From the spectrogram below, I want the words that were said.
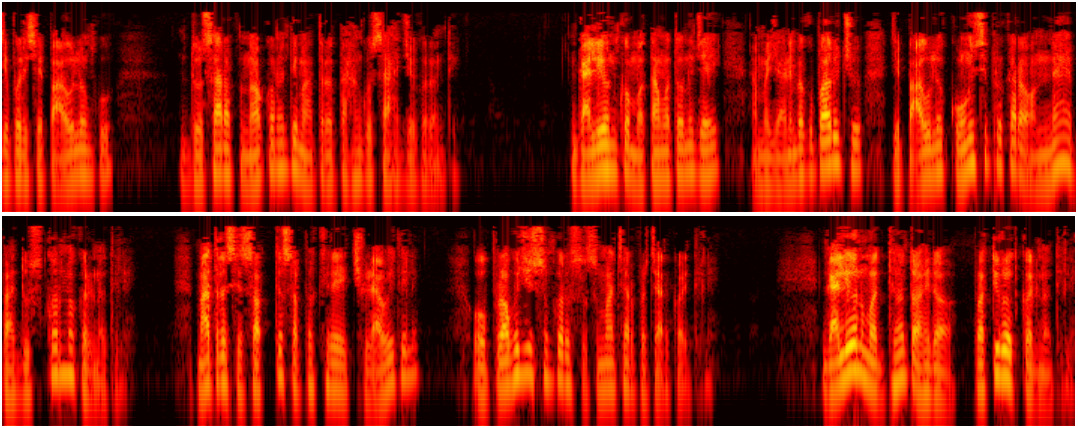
ଯେପରି ସେ ପାଉଲଙ୍କୁ ଦୋଷାରୋପ ନ କରନ୍ତି ମାତ୍ର ତାହାଙ୍କୁ ସାହାଯ୍ୟ କରନ୍ତି। ଗାଲିଓନ୍ଙ୍କ ମତାମତ ଅନୁଯାୟୀ ଆମେ ଜାଣିବାକୁ ପାରୁଛୁ ଯେ ପାଉଲ କୌଣସି ପ୍ରକାର ଅନ୍ୟାୟ ବା ଦୁଷ୍କର୍ମ କରିନଥିଲେ। ମାତ୍ର ସେ ସତ୍ୟ ସପକ୍ଷରେ ଛିଡ଼ା ହୋଇଥିଲେ ଓ ପ୍ରଭୁ ଯୀଶୁଙ୍କର ସୁଷମାଚାର ପ୍ରଚାର କରିଥିଲେ। ଗାଲିଓନ୍ ମଧ୍ୟ ତହିଁର ପ୍ରତିରୋଧ କରିନଥିଲେ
